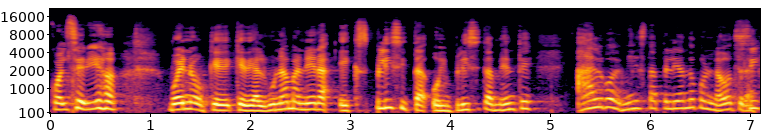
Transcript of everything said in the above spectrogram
¿Cuál sería? Bueno, que, que de alguna manera explícita o implícitamente algo de mí está peleando con la otra Sí.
